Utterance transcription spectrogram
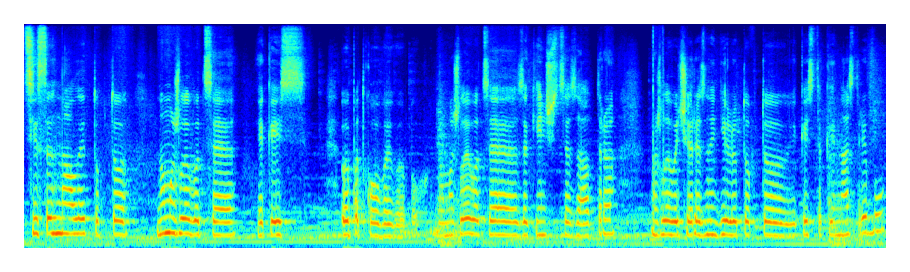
ці сигнали. Тобто, ну, можливо, це якийсь випадковий вибух. Ну, можливо, це закінчиться завтра, можливо, через неділю. Тобто, якийсь такий настрій був.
